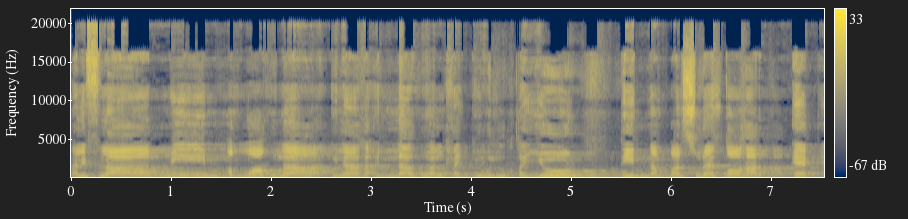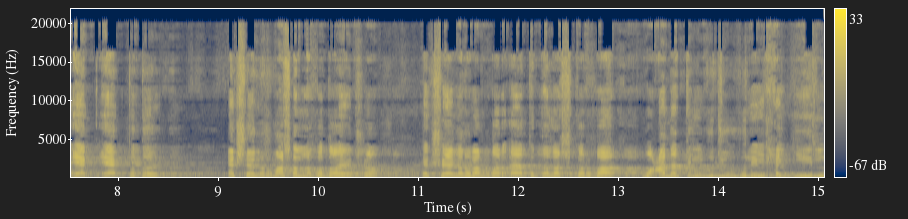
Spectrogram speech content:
আলিফ লাম মিম, আল্লাহু লা ইলাহা ইল্লা হুয়াল হাইয়ুল কাইয়ুম তিন নাম্বার সূরায় তহার, এক এক এক, কত? একশো এগারো মাশাল্লাহ কত হয় একশো? একশো এগারো নাম্বার আয়াতে তালাশ করবা। ও আনাতিল উজুহুলিল হাইয়িল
